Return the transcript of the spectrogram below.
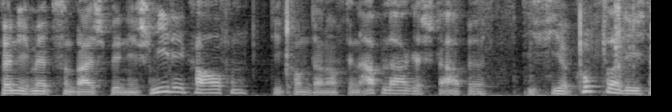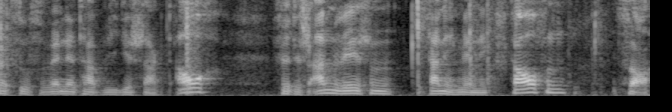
könnte ich mir zum Beispiel eine Schmiede kaufen. Die kommt dann auf den Ablagestapel. Die vier Kupfer, die ich dazu verwendet habe, wie gesagt auch. Für das Anwesen kann ich mir nichts kaufen. So,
